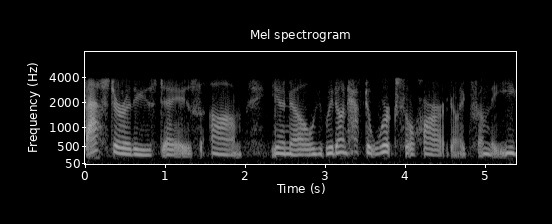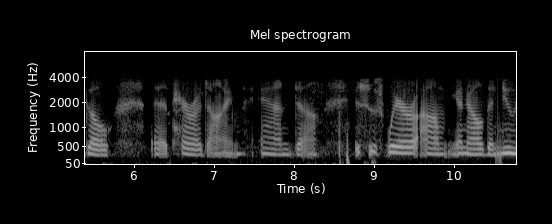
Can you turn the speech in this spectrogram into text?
faster these days um you know we don't have to work so hard like from the ego uh, paradigm. And uh this is where um you know the new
